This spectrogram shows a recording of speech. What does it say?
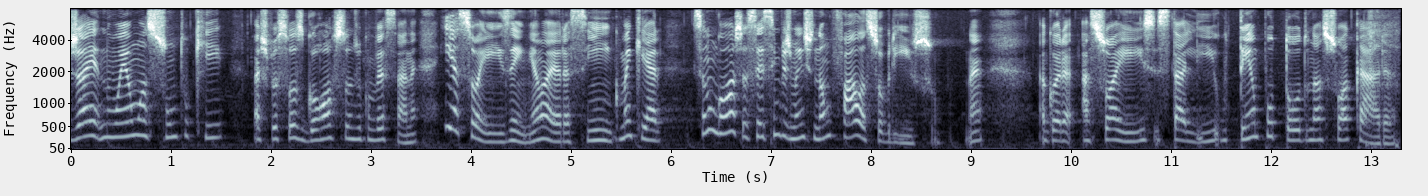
já é- não é um assunto que as pessoas gostam de conversar, né? E a sua ex, hein? Ela era assim? Como é que era? Você não gosta, você simplesmente não fala sobre isso, né? Agora, a sua ex está ali o tempo todo na sua cara.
